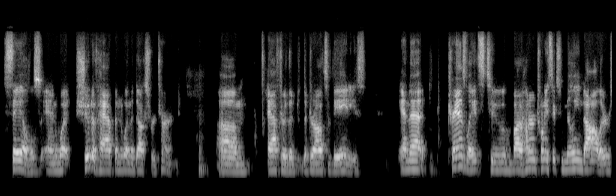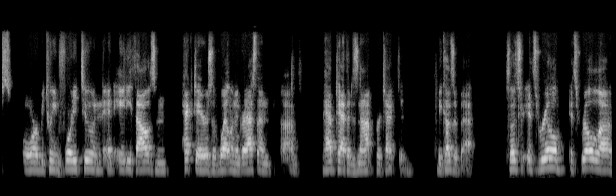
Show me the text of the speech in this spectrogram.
sales and what should have happened when the ducks returned um, after the, the droughts of the 80s. And that translates to about $126 million or between 42 and, and 80,000 hectares of wetland and grassland uh, habitat that is not protected because of that. So it's, it's real, it's real uh,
